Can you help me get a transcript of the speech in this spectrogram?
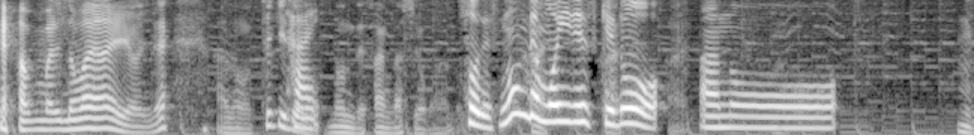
ーあんまり飲まないようにね、あの、適度に飲んで参加しようかなと。そうです。飲んでもいいですけど、はいはいあのうんうん。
